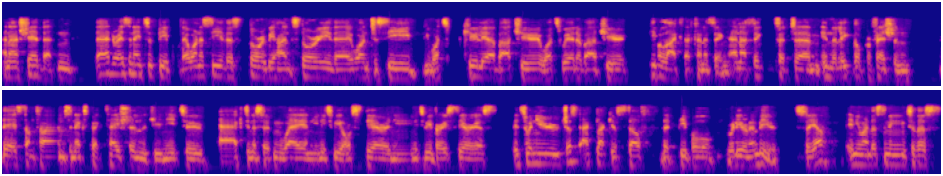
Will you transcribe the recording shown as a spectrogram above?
and I shared that. And that resonates with people. They want to see the story behind the story. They want to see what's peculiar about you, what's weird about you. People like that kind of thing. And I think that um, in the legal profession, there's sometimes an expectation that you need to act in a certain way and you need to be austere and you need to be very serious. It's when you just act like yourself that people really remember you. So yeah, anyone listening to this,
